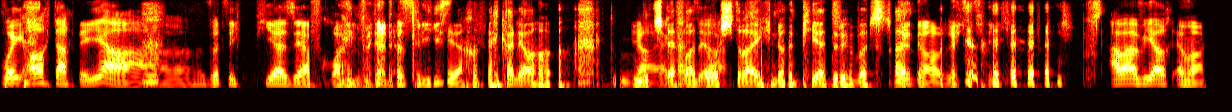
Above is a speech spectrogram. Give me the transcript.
wo ich, auch dachte, ja, wird sich Pia sehr freuen, wenn er das liest. Ja, er kann ja auch ja, mit Stefan durchstreichen und Pia drüber streichen. Genau, richtig. Aber wie auch immer.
